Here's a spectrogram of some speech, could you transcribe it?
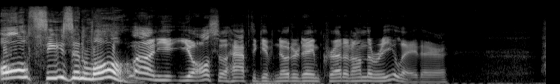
all season long. Well, and you, you also have to give Notre Dame credit on the relay there.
